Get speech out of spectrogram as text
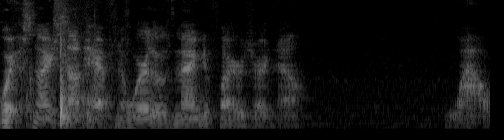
Boy, it's nice not having to wear those magnifiers right now. Wow.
